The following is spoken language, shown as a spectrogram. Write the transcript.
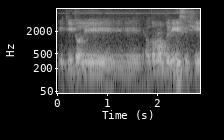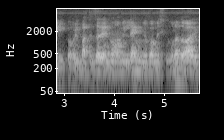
i titoli automobilistici, ribattezzati nel nuovo millennio come simulatori,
